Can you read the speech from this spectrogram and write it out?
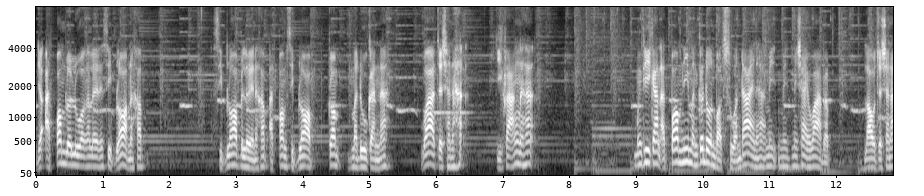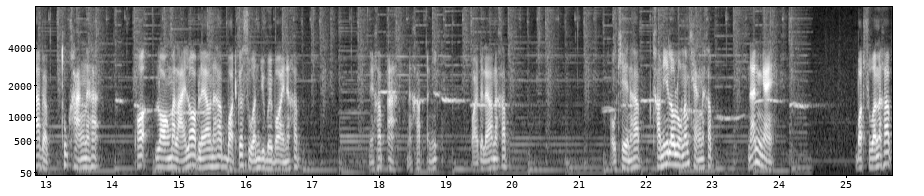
เดี๋ยวอัดป้อมรัวๆกันเลยใน10 รอบนะครับ10 รอบไปเลยนะครับ อัดป้อม 10 รอบก็มาดูกันนะ ว่าจะชนะกี่ครั้งนะฮะบางทีการอัดป้อมนี่มันก็โดนบอดสวนได้นะฮะไม่ไม่ไม่ใช่ว่าแบบ เราจะชนะแบบทุกครั้งนะฮะเพราะลองมาหลายรอบแล้วนะครับบอทก็สวนอยู่บ่อยๆนะครับเนี่ยครับอะนะครับ อันนี้ปล่อยไปแล้วนะครับ โอเคนะครับ คราวนี้เราลงน้ำแข็งนะครับ นั่นไง บอทสวนแล้วครับ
